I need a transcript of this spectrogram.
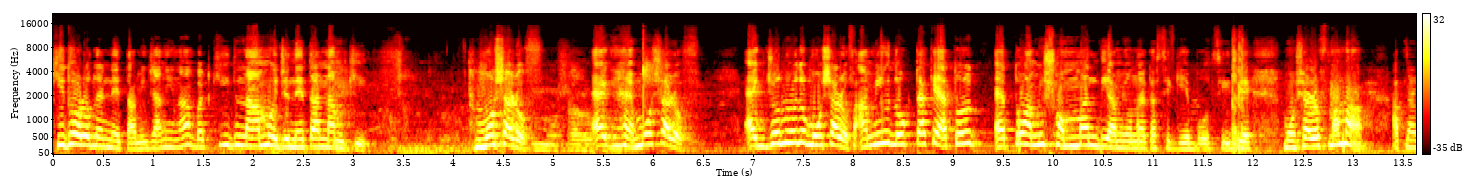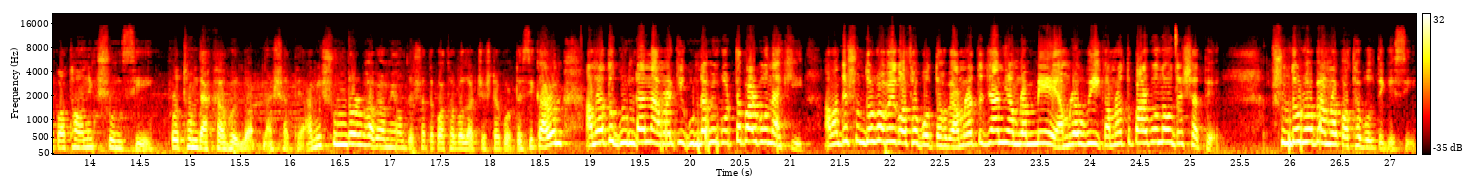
কি ধরনের নেতা আমি জানি না বাট কি নাম ওই যে নেতার নাম কি? মোশারফ এক হ্যাঁ মোশারফ একজন হলো মোশারফ। আমি লোকটাকে এত এত আমি সম্মান দিয়ে আমি ওনার কাছে গিয়ে বলছি যে, মোশারফ মামা, আপনার কথা অনেক শুনছি। প্রথম দেখা হলো আপনার সাথে। আমি সুন্দরভাবে আমি ওদের সাথে কথা বলার চেষ্টা করতেছি। কারণ আমরা তো গুন্ডা না, আমরা কি গুন্ডামি করতে পারব নাকি? আমাদের সুন্দরভাবে কথা বলতে হবে। আমরা তো জানি আমরা মেয়ে, আমরা উইক আমরা তো পারব না ওদের সাথে। সুন্দরভাবে আমরা কথা বলতে গেছি।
